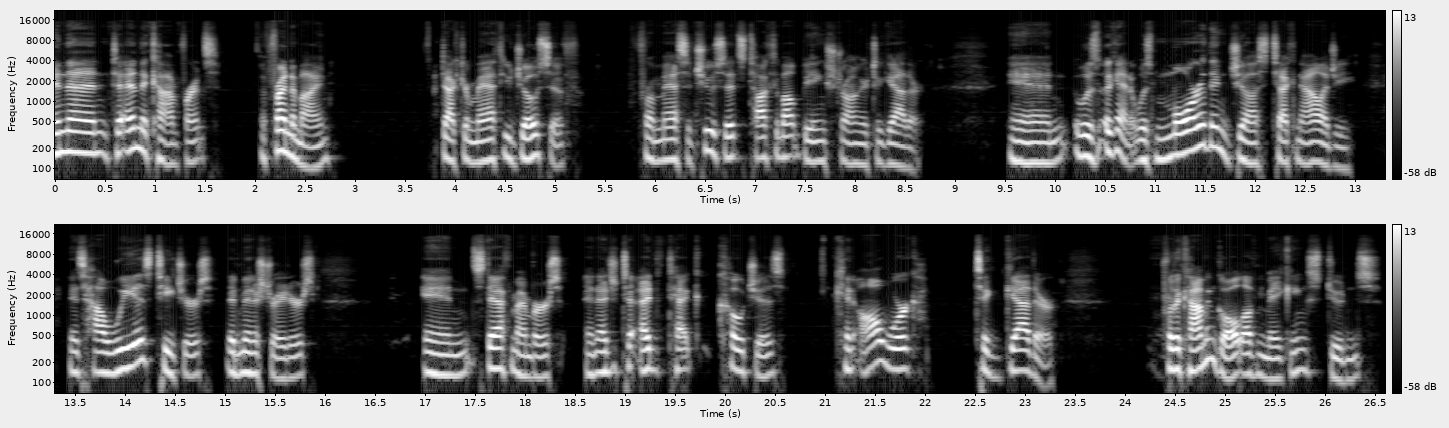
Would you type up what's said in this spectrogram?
And then to end the conference, a friend of mine, Dr. Matthew Joseph from Massachusetts, talked about being stronger together. And it was, again, it was more than just technology. It's how we as teachers, administrators, and staff members and ed, tech coaches can all work together for the common goal of making students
